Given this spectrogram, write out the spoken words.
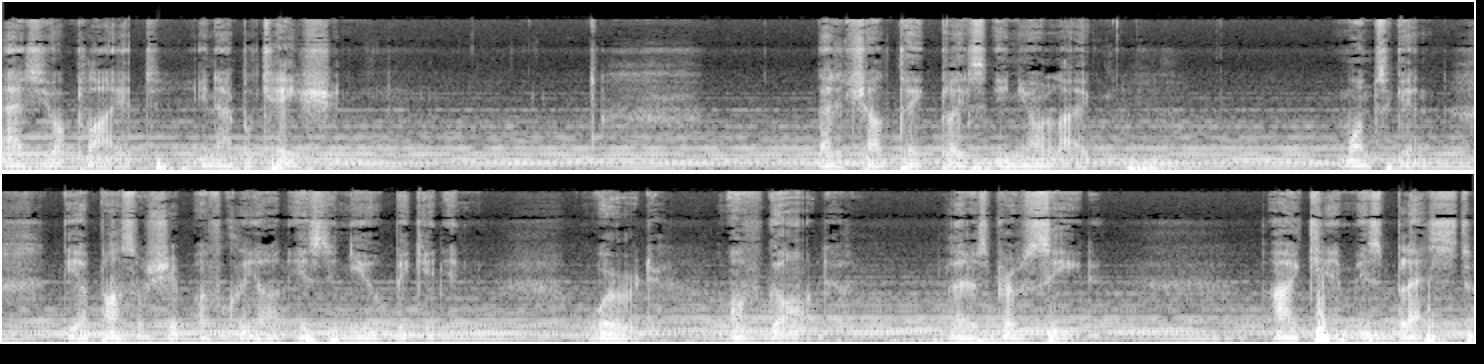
as you apply it in application that it shall take place in your life. Once again, the apostleship of Cleon is the new beginning, word of God. Let us proceed. Icam is blessed,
